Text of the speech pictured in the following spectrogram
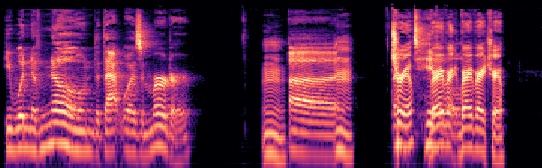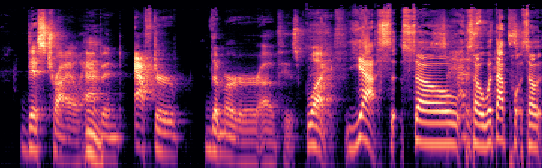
he wouldn't have known that that was a murder Mm. uh Mm. True. Very, very, very, very true. this trial happened after the murder of his wife Yes. So, so, does with that point, so,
